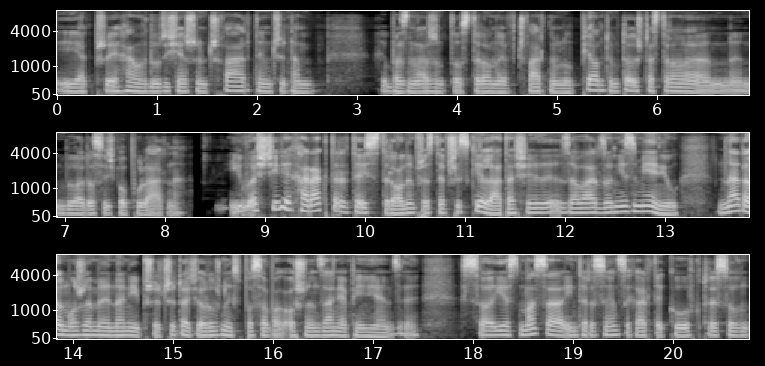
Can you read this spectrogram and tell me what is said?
jak przyjechałem w 2004, czy tam chyba znalazłem tą stronę w czwartym lub piątym, to już ta strona była dosyć popularna. I właściwie charakter tej strony przez te wszystkie lata się za bardzo nie zmienił. Nadal możemy na niej przeczytać o różnych sposobach oszczędzania pieniędzy. So, jest masa interesujących artykułów, które są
